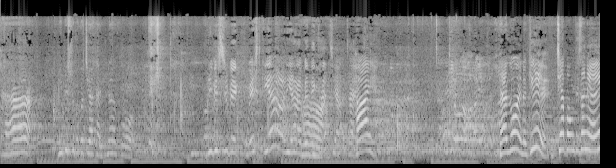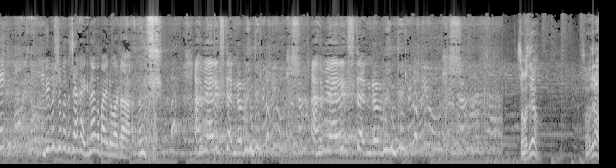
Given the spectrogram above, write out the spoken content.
छ्या बिस रुपियाँको चिया खाइकन आएको बीस रुपए वेस्ट किया यहाँ हाई हेलो होइन कि चिया पाउँदैछ नि है बिस रुपियाँको चिया खाइकन आएको बाहिरबाट हामी अलिक स्ट्यान्डर्ड हामी अलिक स्ट्यान्डर्ड भन्दैनौँ समझ रहे हो समझ रहे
